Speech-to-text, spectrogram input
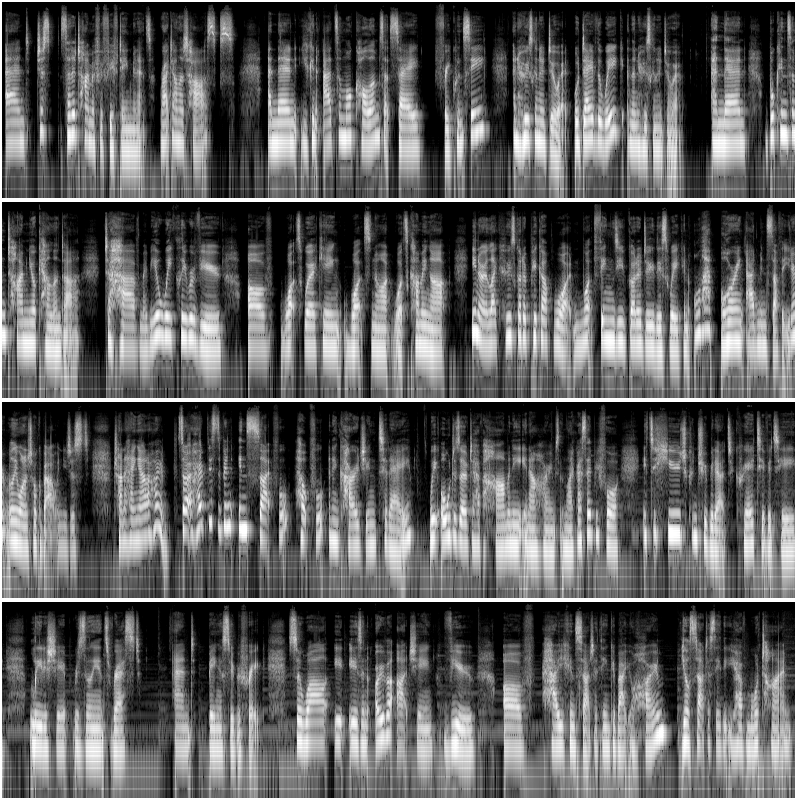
And just set a timer for 15 minutes. Write down the tasks. And then you can add some more columns that say frequency and who's going to do it, or day of the week, and then who's going to do it and then book in some time in your calendar to have maybe a weekly review of what's working, what's not, what's coming up, you know, like who's got to pick up what and what things you've got to do this week and all that boring admin stuff that you don't really want to talk about when you're just trying to hang out at home. So I hope this has been insightful, helpful, and encouraging today. We all deserve to have harmony in our homes. And like I said before, it's a huge contributor to creativity, leadership, resilience, rest and being a super freak. So, while it is an overarching view of how you can start to think about your home, you'll start to see that you have more time.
